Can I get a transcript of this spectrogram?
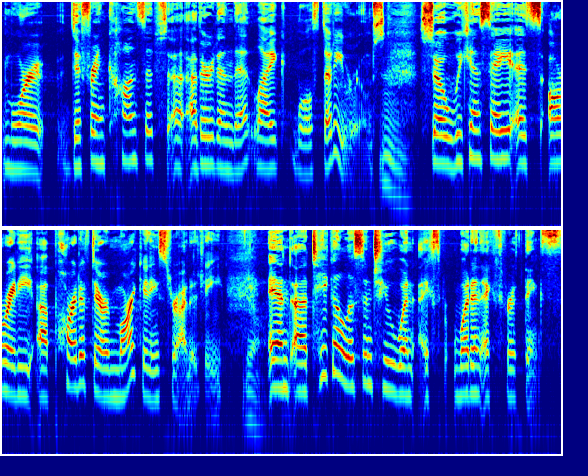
more different concepts uh, other than that, like well, study rooms. Mm. So we can say it's already a part of their marketing strategy. Yeah. And uh, take a listen to what an expert thinks.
